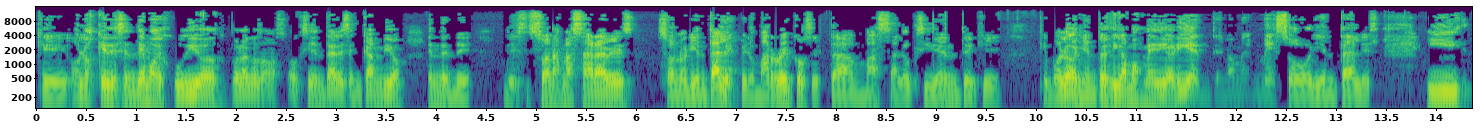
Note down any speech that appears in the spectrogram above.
que, o los que descendemos de judíos polacos somos occidentales, en cambio, descienden de, de zonas más árabes, son orientales, pero Marruecos está más al occidente que, que Polonia, entonces digamos Medio Oriente, ¿no? mesoorientales. Y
